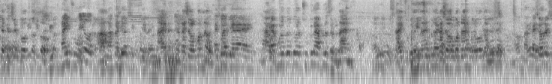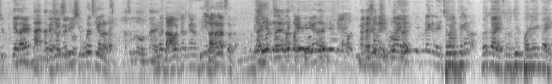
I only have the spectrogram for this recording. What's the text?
कधी शिफ्ट होत हा. नाकाशावर शिफ्ट केलंय नाही नाही नकाशावर पण नाही त्यामुळे तर तो चुकलंय आपलं सगळं नाही चुकलं नकाशावर पण नाही बरोबर. नाकाशावर शिफ्ट केलाय नकाशावर शिफ्टच केला नाही असं कुठं होत नाही दहा वर्षात काय ब्रिज झाला नसता का. नकाशावर शिफ्ट होत नाही याच्यावरती बरं का याच्यावरती पर्याय काय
